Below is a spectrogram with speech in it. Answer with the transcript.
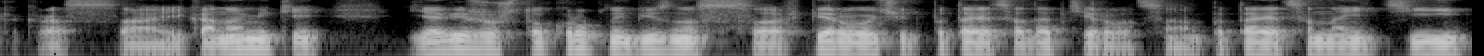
как раз экономики. Я вижу, что крупный бизнес в первую очередь пытается адаптироваться, пытается найти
